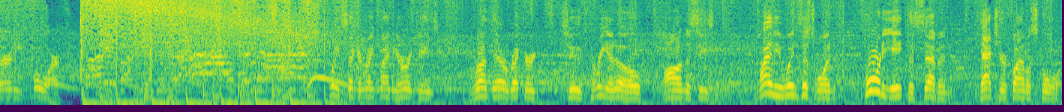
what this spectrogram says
34. 22nd ranked Miami Hurricanes run their record to 3 0 on the season. Miami wins this one 48 to 7. That's your final score.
